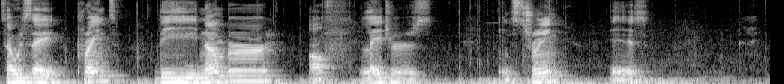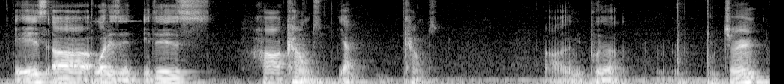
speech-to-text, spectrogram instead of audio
So I will say print the number of letters in the string is is uh what is it? It is uh, count. Yeah, count. Uh, let me put a return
